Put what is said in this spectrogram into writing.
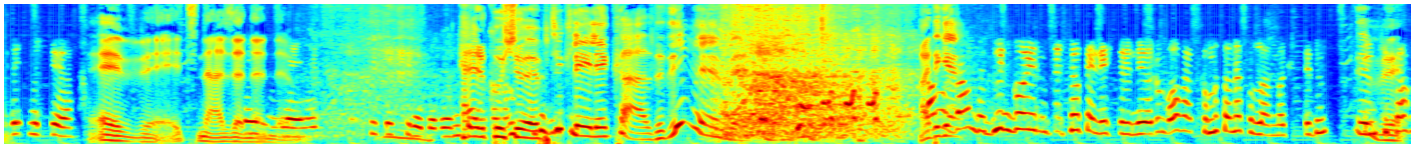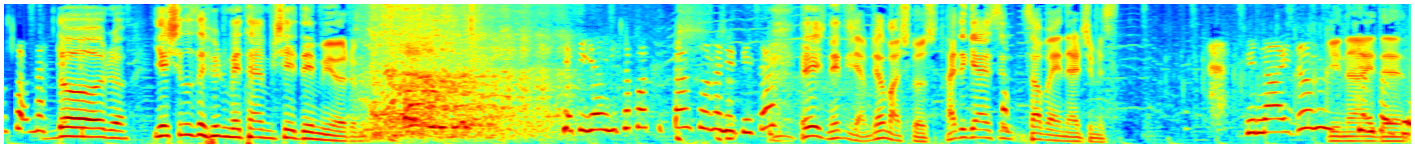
özdeşleşiyor. Evet Nazan Hanım. Evet. Teşekkür ederim. Her kuşu öptük leylek kaldı değil mi? Evet. Hadi Ama gel. ben de gün boyunca çok eleştiriliyorum. O hakkımı sana kullanmak istedim. Değil mi? İntikam sana. Doğru. Yaşınıza hürmeten bir şey demiyorum. Peki yayını kapattıktan sonra ne diyeceğim? Hiç ne diyeceğim canım aşk olsun. Hadi gelsin sabah enerjimiz. Günaydın. Günaydın.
